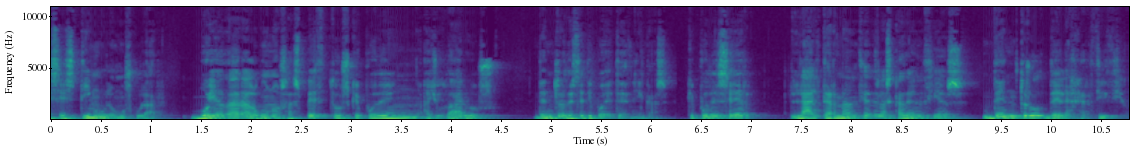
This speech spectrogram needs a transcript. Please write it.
ese estímulo muscular. Voy a dar algunos aspectos que pueden ayudaros dentro de este tipo de técnicas, que puede ser la alternancia de las cadencias dentro del ejercicio,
